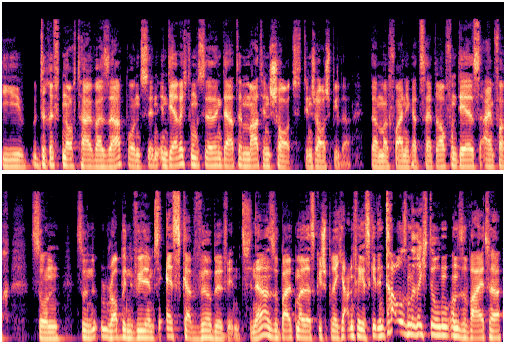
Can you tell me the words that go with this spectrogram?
die driften auch teilweise ab und in, in der Richtung muss ich sagen, der hatte Martin Short, den Schauspieler, da mal vor einiger Zeit drauf und der ist einfach so ein so ein Robin Williams esker Wirbelwind. Ne? Sobald mal das Gespräch anfängt, es geht in tausend Richtungen und so weiter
